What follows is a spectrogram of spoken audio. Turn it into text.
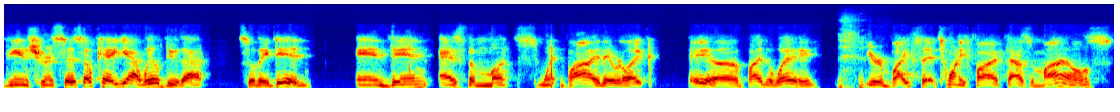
the insurance says, okay, yeah, we'll do that. So they did. And then as the months went by, they were like, hey, uh, by the way, your bike's at 25,000 miles.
